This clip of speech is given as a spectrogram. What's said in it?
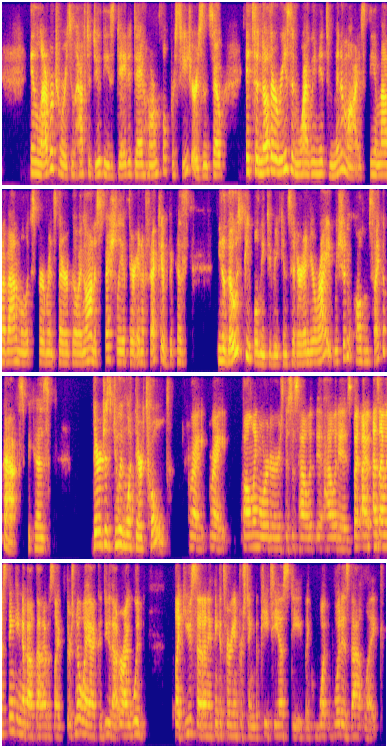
in laboratories who have to do these day to day harmful procedures. And so it's another reason why we need to minimize the amount of animal experiments that are going on, especially if they're ineffective, because you know those people need to be considered. And you're right, we shouldn't call them psychopaths because they're just doing what they're told. Right, right following orders this is how it how it is but I, as i was thinking about that i was like there's no way i could do that or i would like you said and i think it's very interesting the ptsd like what what is that like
